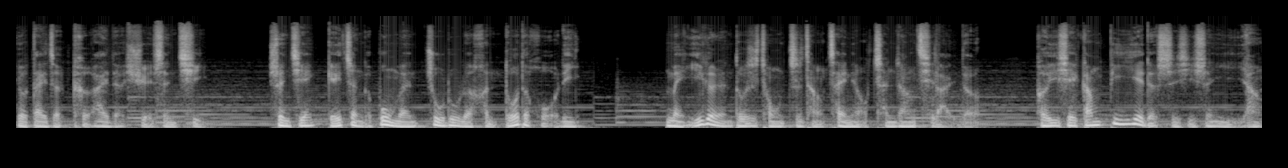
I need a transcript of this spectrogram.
又带着可爱的学生气，瞬间给整个部门注入了很多的活力。每一个人都是从职场菜鸟成长起来的，和一些刚毕业的实习生一样，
